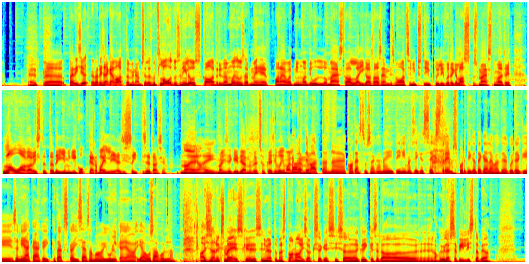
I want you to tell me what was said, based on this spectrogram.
Et äh, päris, päris äge vaatamine, selles mõttes loodus on ilus, kaadrid on mõnusad, mehed panevad niimoodi hullu mäest alla igas asendis. ma vaatasin, üks tüüp tuli kuidagi laskus mäest niimoodi lauaga vist, et ta tegi mingi kukerpalli ja siis sõitis edasi. no ja ei, ma isegi ei teadnud, et sihuke asi võimalik on. alati vaatan äh, kadestusega neid inimesi, kes ekstreemspordiga tegelevad ja kuidagi see on nii äge kõik, tahaks ka ise sama julge ja, ja osav olla. aga siis on üks mees, kes nimetab ennast vanaisaks ja kes siis äh, kõike seda noh ülesse pildistab ja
